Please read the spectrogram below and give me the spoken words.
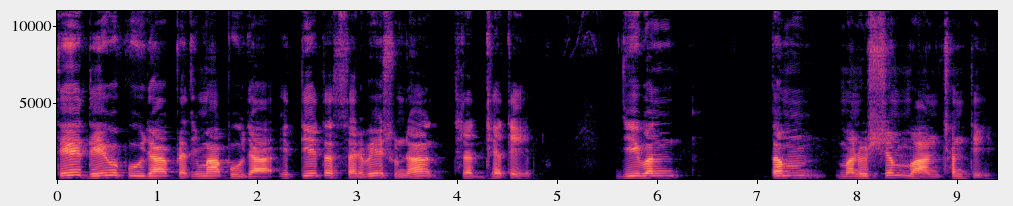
ते देवपूजा, प्रतिमा पूजा इत्येतत्सर्वेषु न श्रध्यते जीवन्तं मनुष्यं वाञ्छन्ति।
